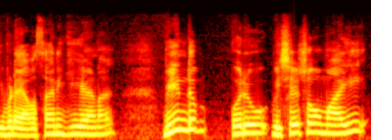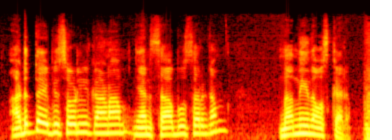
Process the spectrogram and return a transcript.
ഇവിടെ അവസാനിക്കുകയാണ്. വീണ്ടും ഒരു വിശേഷവുമായി അടുത്ത എപ്പിസോഡിൽ കാണാം. ഞാൻ സാബു സർഗം. നന്ദി നമസ്കാരം.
